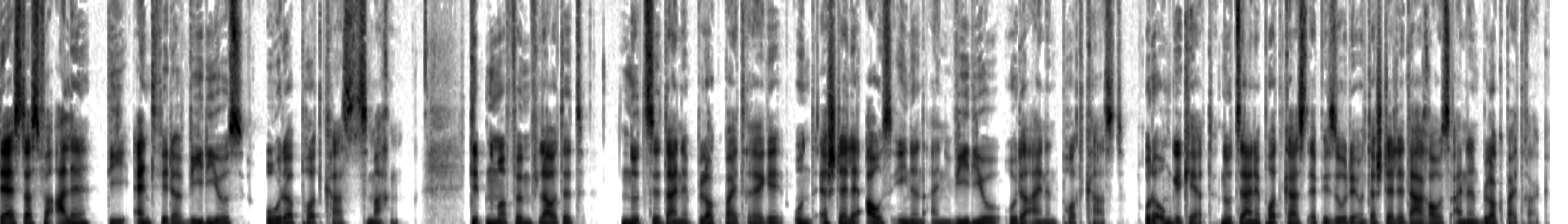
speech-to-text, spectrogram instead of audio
Der ist das für alle, die entweder Videos oder Podcasts machen. Tipp Nummer 5 lautet, nutze deine Blogbeiträge und erstelle aus ihnen ein Video oder einen Podcast. Oder umgekehrt, nutze eine Podcast-Episode und erstelle daraus einen Blogbeitrag.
